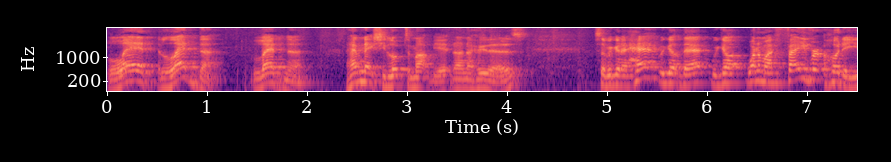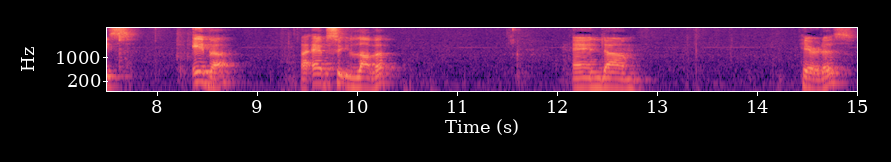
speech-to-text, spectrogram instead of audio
Lad Ladner. Ladner. I haven't actually looked him up yet. I don't know who that is. So we got a hat. We got that. We got one of my favourite hoodies ever. I absolutely love it. And um, here it is,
